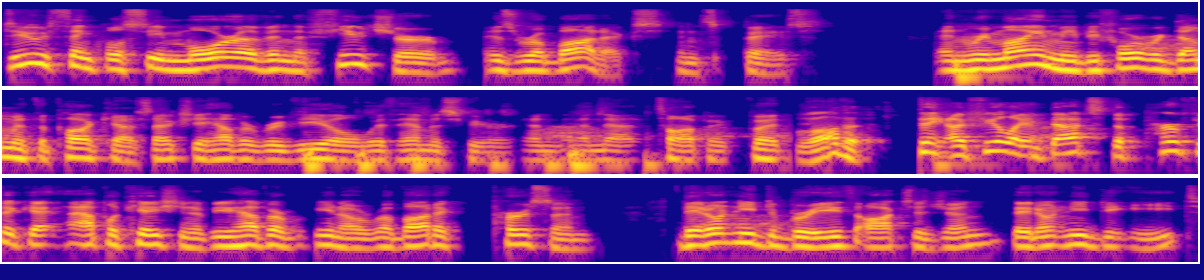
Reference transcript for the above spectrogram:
do think we'll see more of in the future is robotics in space. And remind me before we're done with the podcast, I actually have a reveal with Hemisphere and, and that topic. But Love it. I think I feel like that's the perfect application. If you have a you know robotic person, they don't need to breathe oxygen, they don't need to eat.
